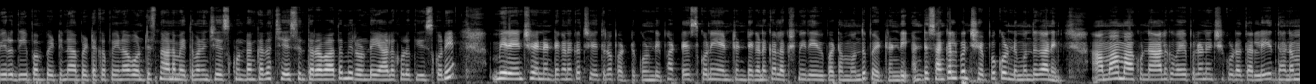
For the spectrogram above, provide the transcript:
మీరు దీపం పెట్టినా పెట్టకపోయినా ఒంటి స్నానం అయితే మనం చేసుకుంటాం కదా. చేసిన తర్వాత మీరు రెండు యాలకులు తీసుకొని మీరు ఏం చేయండి అంటే కనుక చేతిలో పట్టుకోండి. పట్టేసుకొని ఏంటంటే కనుక లక్ష్మీదేవి పటం ముందు పెట్టండి. అంటే సంకల్పం చెప్పుకోండి ముందుగానే. అమ్మ మాకు నాలుగు వైపుల నుంచి కూడా తల్లి ధనం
